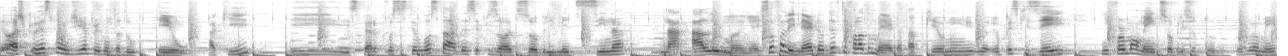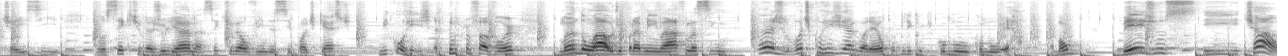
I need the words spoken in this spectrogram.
Eu acho que eu respondi a pergunta do eu aqui. E espero que vocês tenham gostado desse episódio sobre medicina na Alemanha. E se eu falei merda, eu devo ter falado merda, tá? Porque eu não eu pesquisei informalmente sobre isso tudo. Provavelmente aí, se você que tiver, Juliana, você que estiver ouvindo esse podcast, me corrija, por favor. Manda um áudio para mim lá, fala assim, Ângelo, vou te corrigir agora. Eu publico aqui como, como errado, tá bom? Beijos e tchau!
